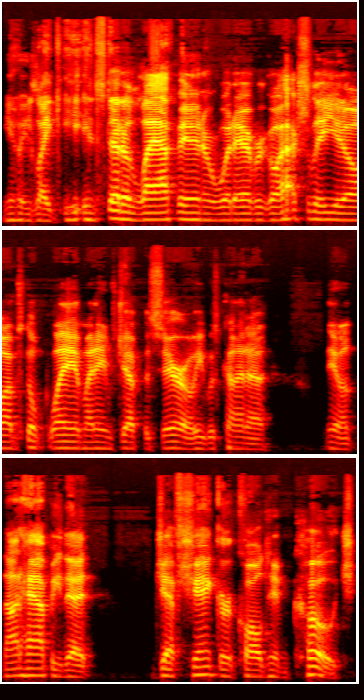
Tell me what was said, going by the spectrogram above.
you know, he's like he, instead of laughing or whatever, go actually, you know, I'm still playing. My name's Jeff Fassero. He was kind of, you know, not happy that Jeff Shanker called him coach.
